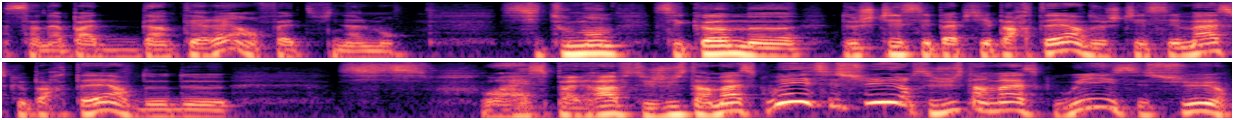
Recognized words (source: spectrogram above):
ça n'a pas d'intérêt en fait finalement. Si tout le monde, c'est comme euh, de jeter ses papiers par terre, de jeter ses masques par terre, de, de... ouais c'est pas grave, c'est juste un masque. Oui c'est sûr, c'est juste un masque. Oui c'est sûr.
